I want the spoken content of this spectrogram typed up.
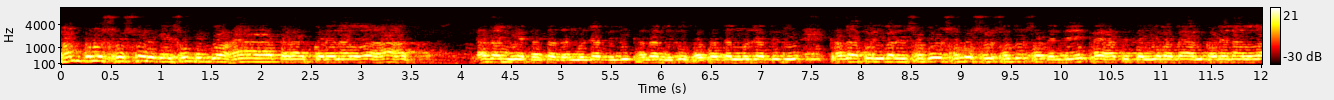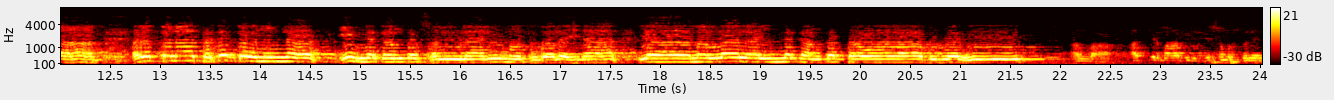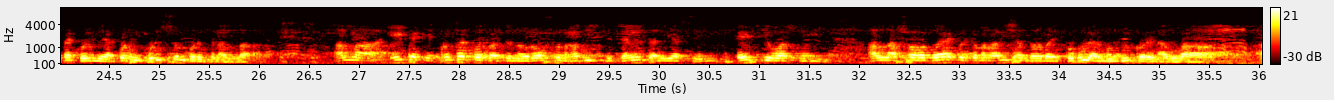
সম্পূর্ণ সুস্থ রেখে সুদীর্ঘ হায়াত করেন আল্লাহ। খাজা মিয়া চাচা জন্মজাদিদি খাজা মৃদু চাচা জন্মজাদিদি খাজা পরিবারের সকল সদস্য সদস্যদের হায়াতে দান করেন আল্লাহ। আল্লাহ, আজকের মাহফিলে যে সমস্ত নেতা কর্মীরা কঠিন পরিশ্রম করেছেন আল্লাহ আল্লাহ এইটাকে প্রচার করবার জন্য রওশন হাবিব যে চ্যানেলটা নিয়ে আসছে এইচ কে ওয়াজ টিভি। আল্লাহ সহ দয়া করে তোমার আলিশান দরবারে কবুল আর মঞ্জুর করেন আল্লাহ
